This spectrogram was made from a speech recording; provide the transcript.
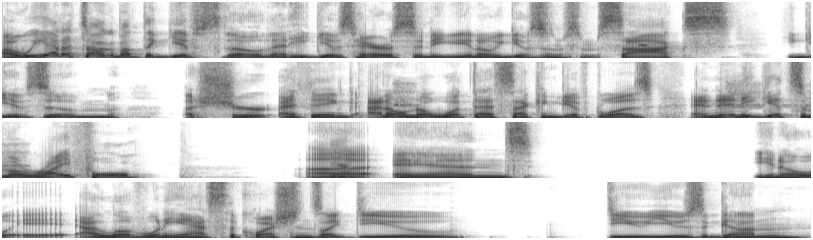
Uh, we got to talk about the gifts though that he gives Harrison. He you know he gives him some socks. He gives him a shirt. I think I don't know what that second gift was, and then he gets him a rifle. Uh, and you know eh, I love when he asks the questions like, "Do you do you use a gun?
